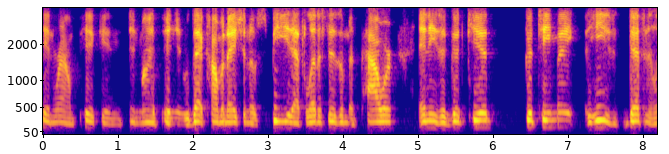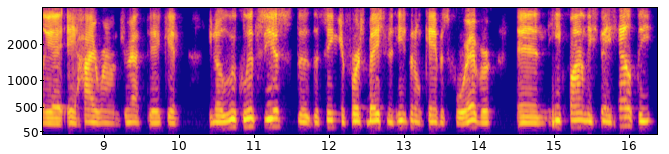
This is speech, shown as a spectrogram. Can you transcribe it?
10 round pick in, in my opinion with that combination of speed, athleticism, and power. And he's a good kid, good teammate. He's definitely a, a high round draft pick. And, you know, Luc Lipcius, the, the senior first baseman, he's been on campus forever and he finally stays healthy.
